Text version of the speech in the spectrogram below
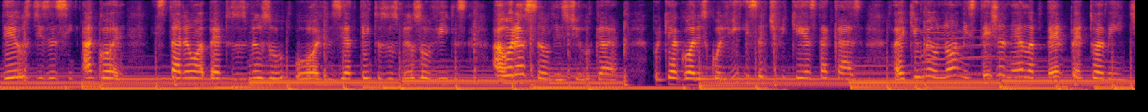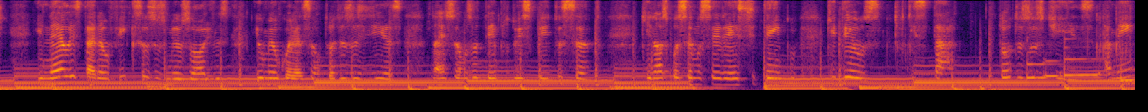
Deus diz assim: agora estarão abertos os meus olhos e atentos os meus ouvidos à oração deste lugar. Porque agora escolhi e santifiquei esta casa, para que o meu nome esteja nela perpetuamente, e nela estarão fixos os meus olhos e o meu coração todos os dias. Nós somos o templo do Espírito Santo. Que nós possamos ser este templo que Deus está todos os dias. Amém?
